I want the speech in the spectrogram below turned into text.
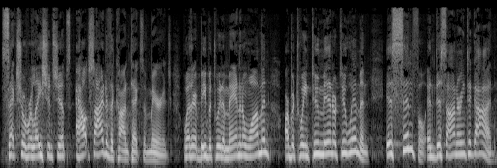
sexual relationships outside of the context of marriage, whether it be between a man and a woman or between two men or two women, is sinful and dishonoring to God.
